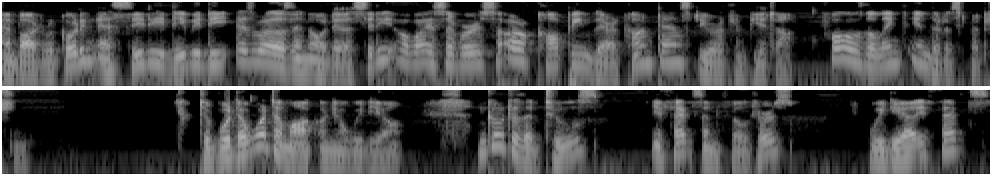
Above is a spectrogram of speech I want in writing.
about recording a CD, DVD, as well as an audio CD or vice versa, or copying their contents to your computer. Follow the link in the description. To put a watermark on your video, go to the Tools, Effects and Filters, Video Effects,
